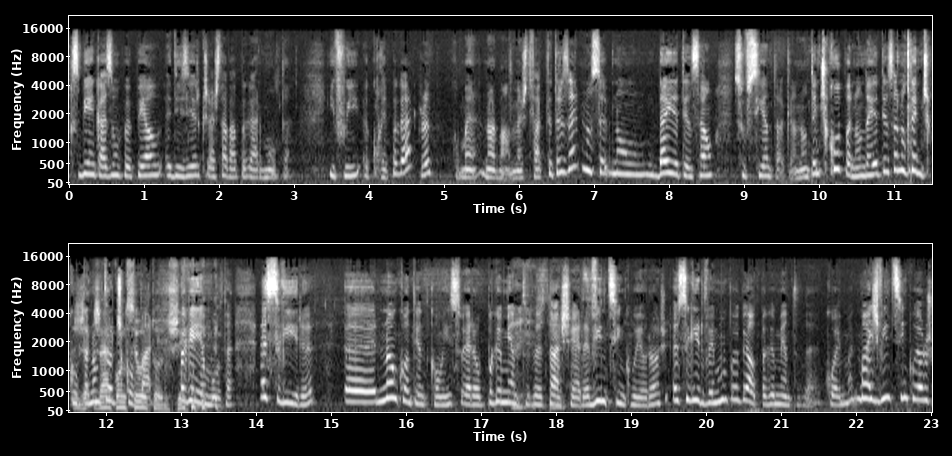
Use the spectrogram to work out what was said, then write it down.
Recebi em casa um papel a dizer que já estava a pagar multa. E fui a correr pagar, pronto como é normal, mas de facto atrasei, não, sei, não dei atenção suficiente. Não tem desculpa, não dei atenção, não tenho desculpa, já, não me estou a desculpar. A todos, Paguei a multa. A seguir, Uh, não contente com isso, era o pagamento é da taxa era 25 euros, a seguir vem-me um papel de pagamento da coima, mais 25 euros,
